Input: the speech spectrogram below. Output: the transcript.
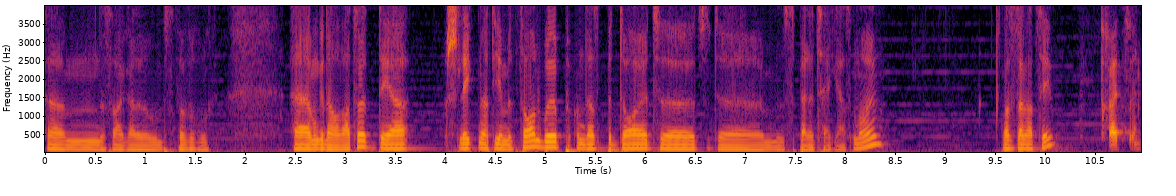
Ähm, das war gerade ein bisschen Verwirrung. Ähm, genau, warte. Der schlägt nach dir mit Thorn Whip und das bedeutet ähm, Spell Attack erstmal. Was ist dein AC? 13.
